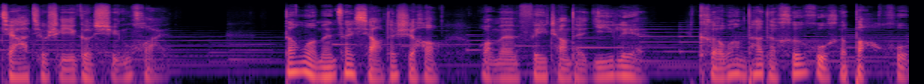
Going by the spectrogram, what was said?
家就是一个循环。当我们在小的时候，我们非常的依恋，渴望他的呵护和保护；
